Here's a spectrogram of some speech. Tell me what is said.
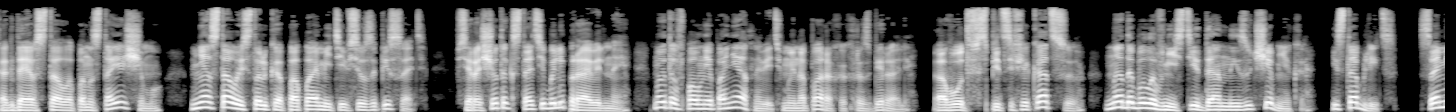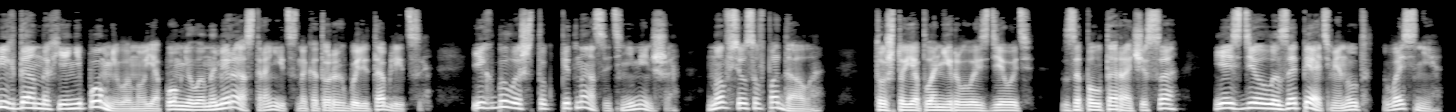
Когда я встала по-настоящему, мне осталось только по памяти все записать. Все расчеты, кстати, были правильные, но это вполне понятно, ведь мы на парах их разбирали. А вот в спецификацию надо было внести данные из учебника, из таблиц. Самих данных я не помнила, но я помнила номера страниц, на которых были таблицы. Их было штук 15, не меньше, но все совпадало. То, что я планировала сделать за полтора часа, я сделала за пять минут во сне.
